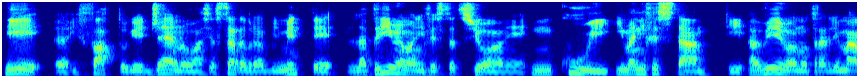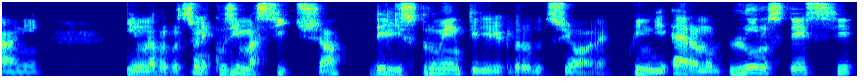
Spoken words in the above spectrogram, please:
e eh, il fatto che Genova sia stata probabilmente la prima manifestazione in cui i manifestanti avevano tra le mani in una proporzione così massiccia degli strumenti di riproduzione. Quindi erano loro stessi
